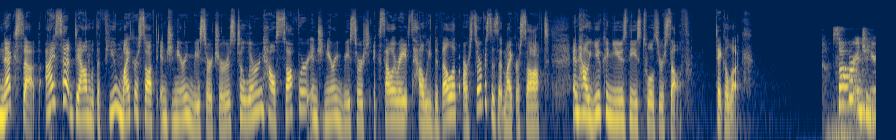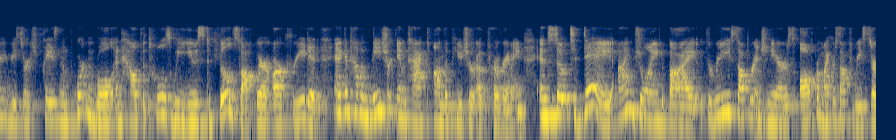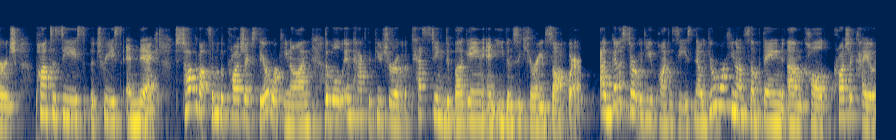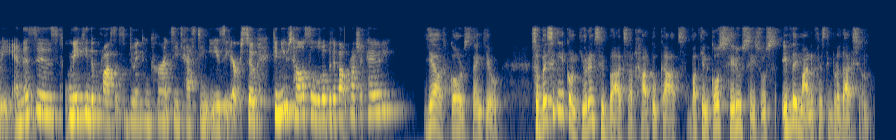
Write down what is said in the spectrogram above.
Next up, I sat down with a few Microsoft engineering researchers to learn how software engineering research accelerates how we develop our services at Microsoft and how you can use these tools yourself. Take a look. Software engineering research plays an important role in how the tools we use to build software are created, and it can have a major impact on the future of programming. And so today, I'm joined by three software engineers, all from Microsoft Research, Pantazis, Patrice, and Nick, to talk about some of the projects they're working on that will impact the future of testing, debugging, and even securing software. I'm going to start with you, Pantazis. Now, you're working on something um, called Project Coyote, and this is making the process of doing concurrency testing easier. So, can you tell us a little bit about Project Coyote? Yeah, of course. Thank you. So, basically, concurrency bugs are hard to catch, but can cause serious issues if they manifest in production.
